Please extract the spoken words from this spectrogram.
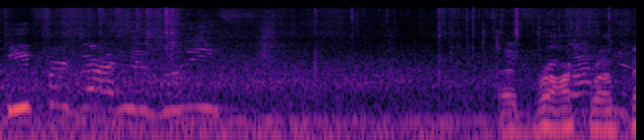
He forgot his leaf. A rock forgot his weapon.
